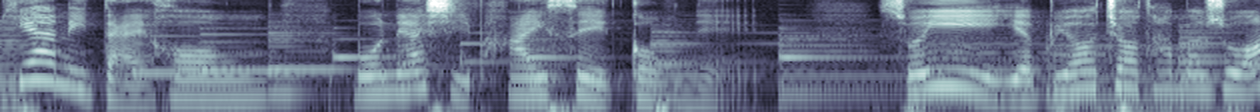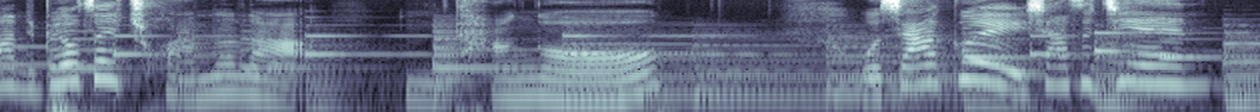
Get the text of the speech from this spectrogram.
这样的带风，我娘是拍摄工呢，所以也不要叫他们说啊，你不要再传了啦，嗯汤哦。我是阿贵，下次见。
